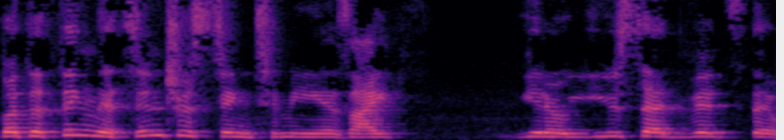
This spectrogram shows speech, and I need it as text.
but the thing that's interesting to me is i you know you said vince that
